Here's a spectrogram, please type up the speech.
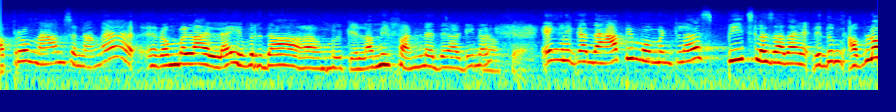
அப்புறம் மேம் சொன்னாங்க ரொம்பலாம் இல்லை இவர் தான் உங்களுக்கு எல்லாமே பண்ணது. அப்படின்னு. எங்களுக்கு அந்த ஹாப்பி மூமெண்ட்ல ஸ்பீச்லெஸ்ஸாக தான் எதுவும் அவ்வளோ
